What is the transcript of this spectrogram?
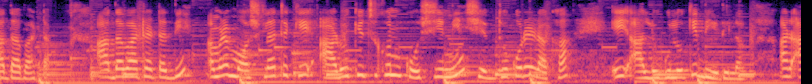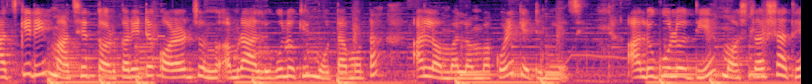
আদা বাটা। আদা বাটাটা দিয়ে আমরা মশলাটাকে আরও কিছুক্ষণ কষিয়ে নিয়ে সেদ্ধ করে রাখা এই আলুগুলোকে দিয়ে দিলাম। আর আজকের এই মাছের তরকারিটা করার জন্য আমরা আলুগুলোকে মোটা মোটা আর লম্বা লম্বা করে কেটে নিয়েছি। আলুগুলো দিয়ে মশলার সাথে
